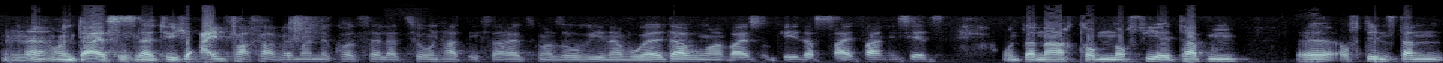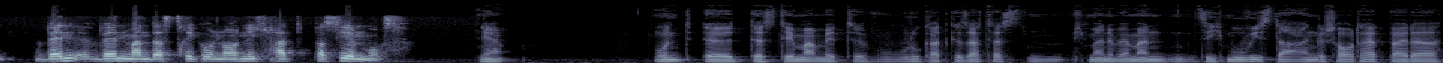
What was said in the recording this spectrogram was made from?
Ne? Und da ist es natürlich einfacher, wenn man eine Konstellation hat, ich sage jetzt mal so wie in der Vuelta, wo man weiß, okay, das Zeitfahren ist jetzt und danach kommen noch vier Etappen, äh, auf denen es dann, wenn, wenn man das Trikot noch nicht hat, passieren muss. Ja. Und äh, das Thema mit, äh, wo du gerade gesagt hast, ich meine, wenn man sich Movies da angeschaut hat bei der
